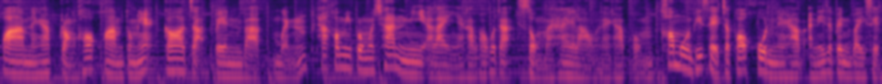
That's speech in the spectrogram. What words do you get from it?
ความนะครับ กล่องข้อความตรงนี้ก็จะเป็นแบบเหมือน ถ้าเขามีโปรโมชั่นมีอะไรอย่างเงี้ยครับเขาก็จะส่งมาให้เรานะครับผมข้อมูลพิเศษเฉพาะคุณนะครับ อันนี้จะเป็นใบเสร็จ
